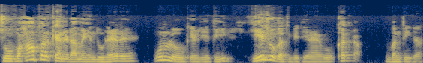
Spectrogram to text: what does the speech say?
जो वहाँ पर कनाडा में हिंदू रह रहे हैं, उन लोगों के लिए भी ये जो गतिविधियाँ हैं, वो खतरा बनती जा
